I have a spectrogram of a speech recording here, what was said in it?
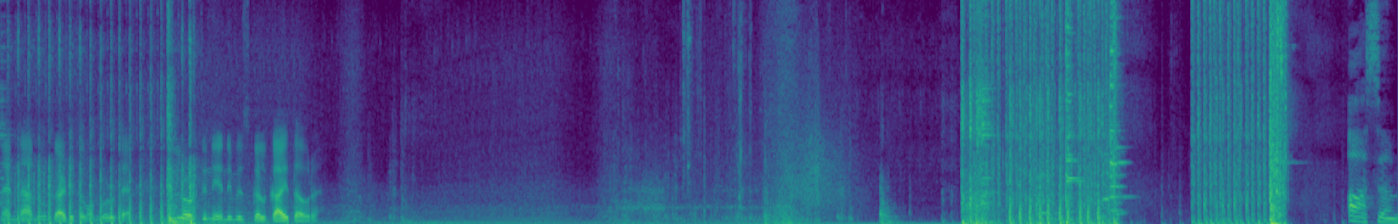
ಆ್ಯಂಡ್ ನಾನು ಗಾಡಿ ತೊಗೊಂಡು ಹೊರಟೆ. ಇಲ್ಲಿ ನೋಡ್ತೀನಿ ಎನಿಮೀಸ್ಗಳು ಕಾಯ್ತಾವ್ರೆ. Awesome.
